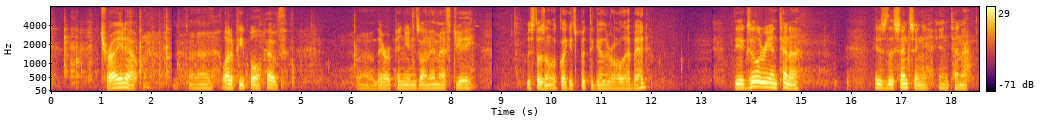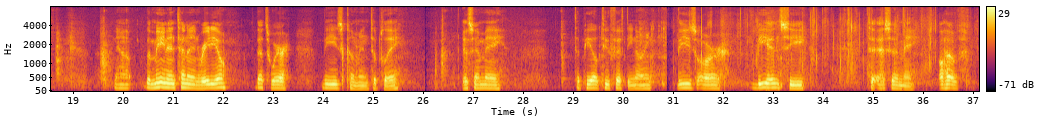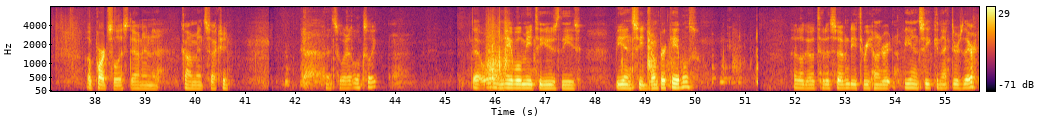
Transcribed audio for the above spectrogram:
try it out. Uh, a lot of people have uh, their opinions on MFJ. This doesn't look like it's put together all that bad. The auxiliary antenna is the sensing antenna. Now, the main antenna in radio, that's where these come into play. SMA to PL259. These are BNC to SMA. I'll have a parts list down in the comments section. That's what it looks like. That will enable me to use these BNC jumper cables. That'll go to the 7300 BNC connectors there.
